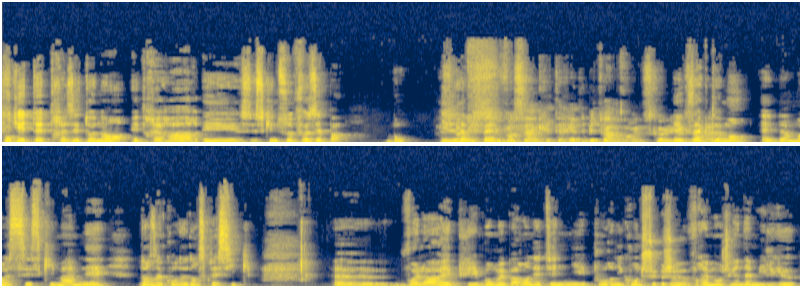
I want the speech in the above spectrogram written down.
Ce qui était très étonnant et très rare et ce qui ne se faisait pas. Bon, il Ah l'a oui, fait. Souvent, c'est un critère rédhibitoire, avoir une scoliose. Exactement. Eh bien, moi, c'est ce qui m'a amené dans un cours de danse classique. Euh, voilà. Et puis, bon, mes parents n'étaient ni pour ni contre. Je, vraiment, je viens d'un milieu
